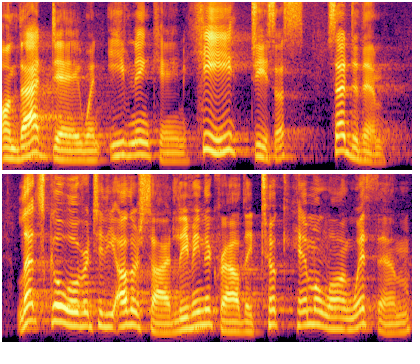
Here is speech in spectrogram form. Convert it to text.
On that day, when evening came, he, Jesus, said to them, Let's go over to the other side. Leaving the crowd, they took him along with them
